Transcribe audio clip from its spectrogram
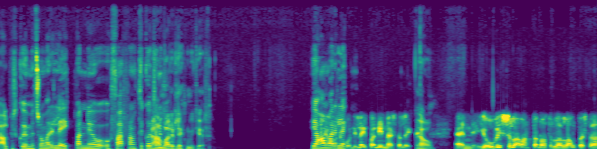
Albert Guðmundsson var í leikbanni og, og þar fram til göttunum. Ja, hann var í leiknum í gær. Já, hann Já, var í, leik... í leikbanni í næsta leik. Já. En jú, vissulega vantar náttúrulega langbæsta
